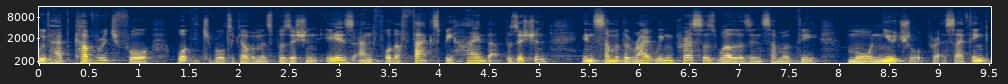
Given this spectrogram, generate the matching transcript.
We've had coverage for what the Gibraltar government's position is and for the facts behind that position in some of the right wing press as well as in some of the more neutral press. I think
